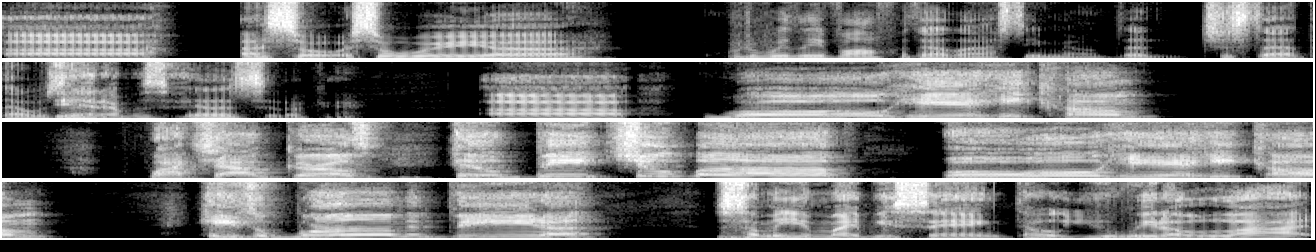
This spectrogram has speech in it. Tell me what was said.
Uh, Uh, so so we. Uh, where did we leave off with that last email? That just that that was Yeah, it? that was it. Yeah, that's it. Okay. Uh, whoa, here he come. Watch out, girls, he'll beat you up. Oh, here he come. He's a woman beater. Some of you might be saying, though, you read a lot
